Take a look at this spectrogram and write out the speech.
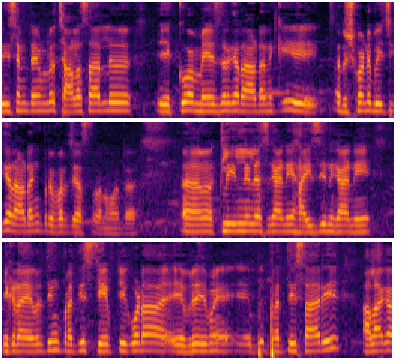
రీసెంట్ టైంలో చాలాసార్లు ఎక్కువ మేజర్గా రావడానికి రుషికొండ బీచ్కే రావడానికి ప్రిఫర్ చేస్తాం అనమాట క్లీన్లీనెస్ కానీ హైజీన్ కానీ ఇక్కడ ఎవ్రీథింగ్ ప్రతి సేఫ్టీ కూడా ఎవ్రీ ప్రతిసారి అలాగా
